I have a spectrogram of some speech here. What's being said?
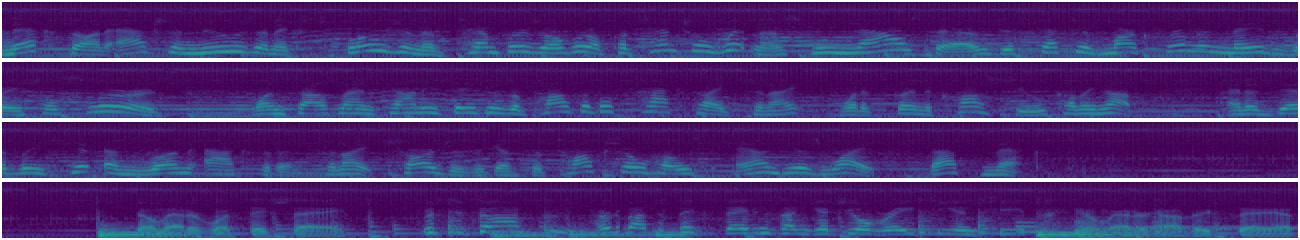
Next on Action News, an explosion of tempers over a potential witness who now says Detective Mark Fuhrman made racial slurs. One Southland County faces a possible tax hike tonight. What it's going to cost you coming up. And a deadly hit-and-run accident. Tonight, charges against a talk show host and his wife. That's next. No matter what they say, Mr. Thompson, heard about the big savings I can get you over AT&T? no matter how they say it,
